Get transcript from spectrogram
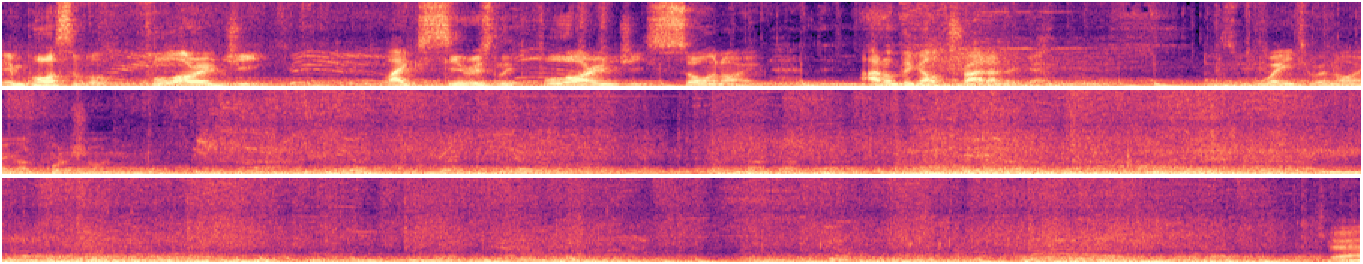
impossible. Full RNG. Like, seriously, full RNG. So annoying. I don't think I'll try that again. It's way too annoying, unfortunately. Okay.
